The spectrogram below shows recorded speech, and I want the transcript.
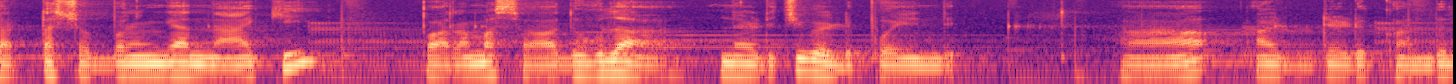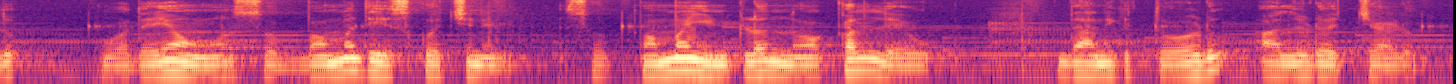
తట్ట శుభ్రంగా నాకి పరమ సాధువులా నడిచి వెళ్ళిపోయింది. ఆ అడ్డెడు కందులు ఉదయం సుబ్బమ్మ తీసుకొచ్చినవి. సుబ్బమ్మ ఇంట్లో నూకలు లేవు. దానికి తోడు అల్లుడు వచ్చాడు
